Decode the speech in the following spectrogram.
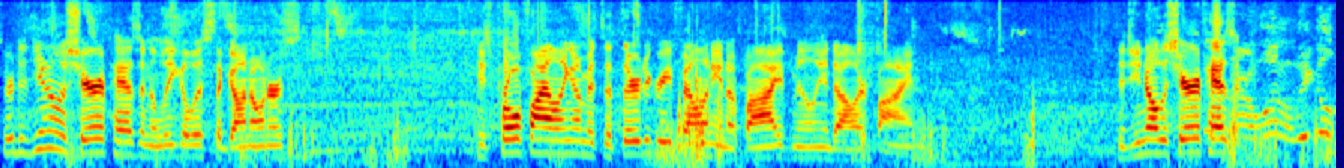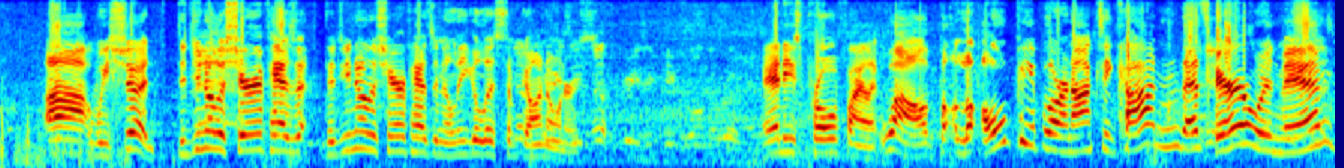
Sir, did you know the sheriff has an illegal list of gun owners? He's profiling them. It's a third degree felony and a $5 million fine. Did you know the sheriff has Marijuana legal? Ah, we should. Did you know the sheriff has a, Did you know the sheriff has an illegal list of gun owners? Enough crazy people on the road. And he's profiling. Well, the old people are on OxyContin. That's heroin, man.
